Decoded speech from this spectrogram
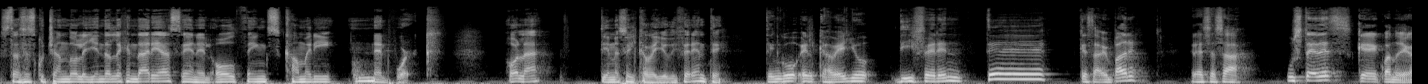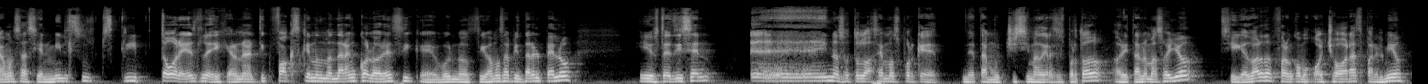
Estás escuchando Leyendas Legendarias en el All Things Comedy Network. Hola, tienes el cabello diferente. Tengo el cabello diferente, que está bien padre. Gracias a ustedes que cuando llegamos a 100 mil suscriptores le dijeron a Arctic Fox que nos mandaran colores y que nos íbamos a pintar el pelo. Y ustedes dicen, eh, y nosotros lo hacemos porque neta, muchísimas gracias por todo. Ahorita nomás soy yo. Sigue Eduardo. Fueron como ocho horas para el mío.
